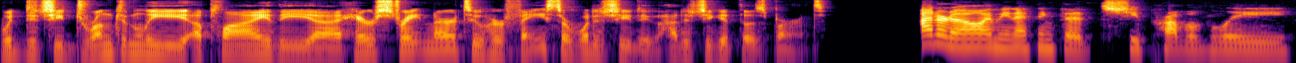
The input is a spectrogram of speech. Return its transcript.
Would, did she drunkenly apply the uh, hair straightener to her face, or what did she do? How did she get those burns? I don't know. I mean, I think that she probably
